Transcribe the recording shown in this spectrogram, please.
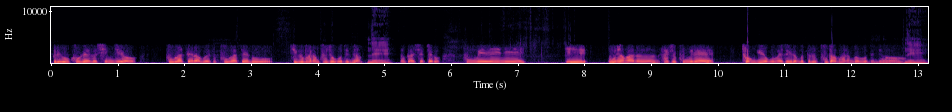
그리고 거기에서 심지어 부가세라고 해서 부가세도 지급하는 구조거든요. 네, 그러니까 실제로 국민이 이 운영하는 사실 국민의 전기요금에서 이런 것들을 부담하는 거거든요. 네,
